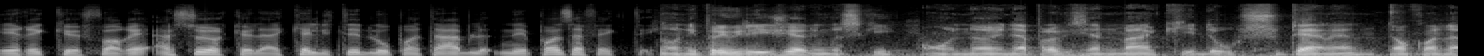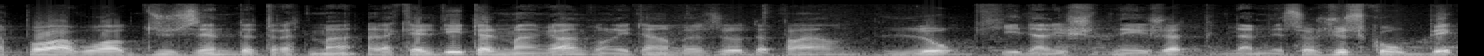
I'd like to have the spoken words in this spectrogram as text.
Éric Forêt assure que la qualité de l'eau potable n'est pas affectée. On est privilégié à Rimouski. On a un approvisionnement qui est d'eau souterraine, donc on n'a pas à avoir d'usine de traitement. La qualité est tellement grande qu'on était en mesure de prendre l'eau qui est dans les chutes neigettes et d'amener ça jusqu'au bic.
